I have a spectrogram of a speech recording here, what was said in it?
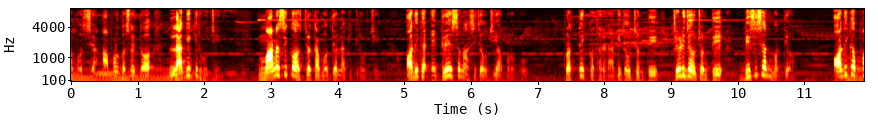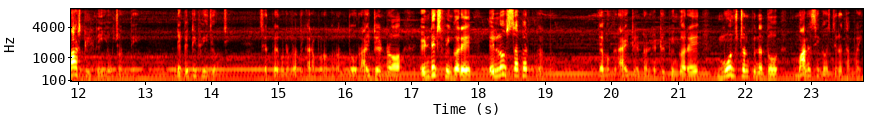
समस्या आपण सहित लगिक रोचे मानसिक अस्थिरता लगिक रोचे अधिक एग्रेसन आसी जाऊँगी आपन को ପ୍ରତ୍ୟେକ କଥାରେ ରାଗି ଯାଉଛନ୍ତି ଚିଡ଼ି ଯାଉଛନ୍ତି ଡିସିସନ୍ ମଧ୍ୟ ଅଧିକ ଫାଷ୍ଟଲି ନେଇଯାଉଛନ୍ତି ନେଗେଟିଭ୍ ହୋଇଯାଉଛି ସେଥିପାଇଁ ଗୋଟେ ପ୍ରତିକାରୋପଣ କରନ୍ତୁ ରାଇଟ୍ ହ୍ୟାଣ୍ଡର ଇଣ୍ଡେକ୍ସ ଫିଙ୍ଗରରେ ୟେଲୋ ସାଫେର୍ ପିନ୍ଧନ୍ତୁ ଏବଂ ରାଇଟ୍ ହ୍ୟାଣ୍ଡର ଲିଟିଲ୍ ଫିଙ୍ଗରରେ ମୁନ୍ ଷ୍ଟୋନ୍ ପିନ୍ଧନ୍ତୁ ମାନସିକ ସ୍ଥିରତା ପାଇଁ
